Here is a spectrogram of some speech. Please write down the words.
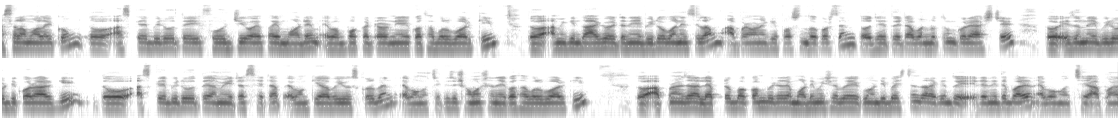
আসসালামু আলাইকুম। তো আজকের ভিডিওতে এই ফোর জি ওয়াইফাই মডেম এবং পকেট টাওয়ার নিয়ে কথা বলব আর কি। তো আমি কিন্তু আগেও এটা নিয়ে ভিডিও বানিয়েছিলাম, আপনারা অনেকে পছন্দ করছেন। তো যেহেতু এটা আবার নতুন করে আসছে, তো এই জন্য এই ভিডিওটি করা আর কি। তো আজকের ভিডিওতে আমি এটা সেট এবং কীভাবে ইউজ করবেন এবং হচ্ছে কিছু সমস্যা নিয়ে কথা বলব আর কি। তো আপনারা যারা ল্যাপটপ বা কম্পিউটারে মডেম হিসেবে কোনো ডিভাইস নেন, তারা কিন্তু এটা নিতে পারেন এবং হচ্ছে আপনারা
